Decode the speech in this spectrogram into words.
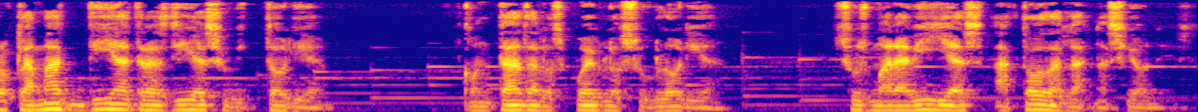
Proclamad día tras día su victoria, contad a los pueblos su gloria, sus maravillas a todas las naciones.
